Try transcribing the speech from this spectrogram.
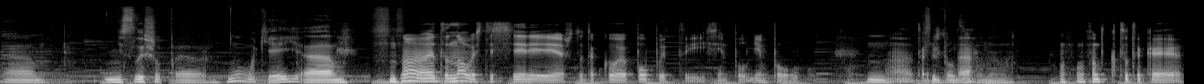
эм, не слышал про... Ну, окей. эм, Но это новость из серии «Что такое Попыт» и Simple Dimple. м, А, так Simple что да. Dimple, да. Вот кто такая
